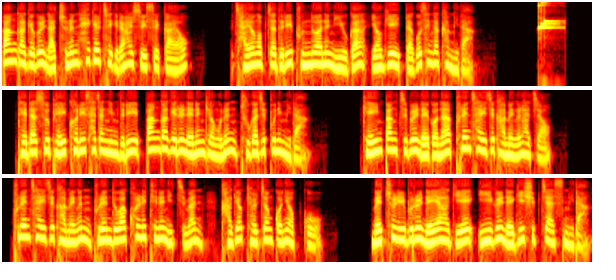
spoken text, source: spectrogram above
빵 가격을 낮추는 해결책이라 할 수 있을까요? 자영업자들이 분노하는 이유가 여기에 있다고 생각합니다. 대다수 베이커리 사장님들이 빵 가게를 내는 경우는 두 가지뿐입니다. 개인 빵집을 내거나 프랜차이즈 가맹을 하죠. 프랜차이즈 가맹은 브랜드와 퀄리티는 있지만 가격 결정권이 없고 매출 일부를 내야 하기에 이익을 내기 쉽지 않습니다.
